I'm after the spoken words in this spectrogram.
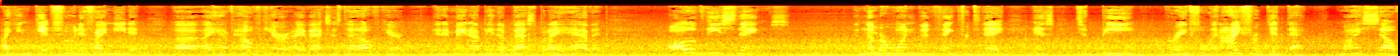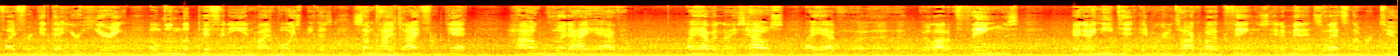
I can get food if I need it. Uh, I have health care. I have access to health care, and it may not be the best, but I have it. All of these things the number one good thing for today is to be grateful. And I forget that. Myself, I forget that. You're hearing a little epiphany in my voice because sometimes I forget how good I have it. I have a nice house. I have a, a, a lot of things. And I need to, and we're going to talk about things in a minute. So that's number two.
